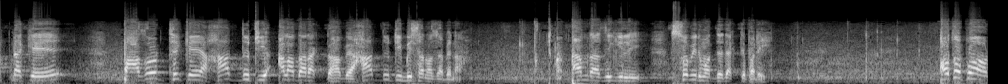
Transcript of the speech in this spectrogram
আপনাকে পাজর থেকে হাত দুটি আলাদা রাখতে হবে, হাত দুটি বিছানো যাবে না। আমরা যেগুলি ছবির মধ্যে দেখতে পারি। অতপর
